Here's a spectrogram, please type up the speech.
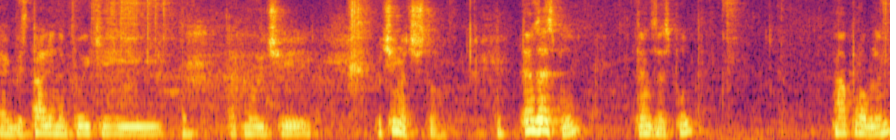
jakby stali na pójki i tak mówić i utrzymać to. Ten zespół, ten zespół ma problem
